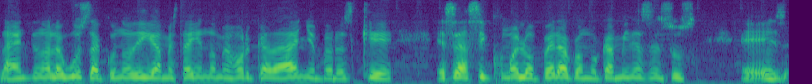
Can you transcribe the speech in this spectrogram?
La gente no le gusta que uno diga, me está yendo mejor cada año, pero es que es así como Él opera cuando caminas en sus, eh, es-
